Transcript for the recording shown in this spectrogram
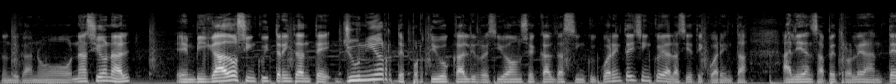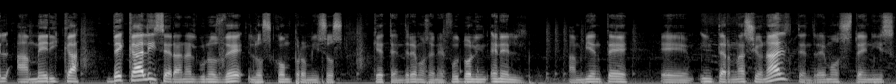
donde ganó Nacional Envigado 5 y 30 ante Junior, Deportivo Cali recibe a 11 Caldas 5 y 45 y a las 7 y 40 Alianza Petrolera ante el América de Cali. Serán algunos de los compromisos que tendremos en el fútbol, en el ambiente eh, internacional. Tendremos tenis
